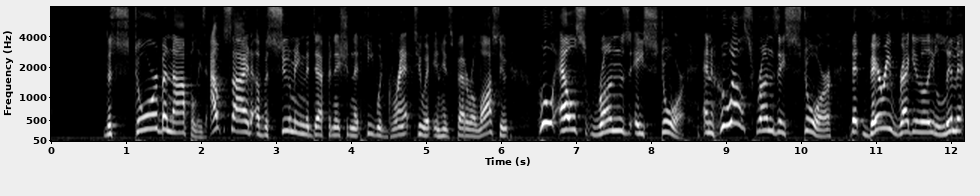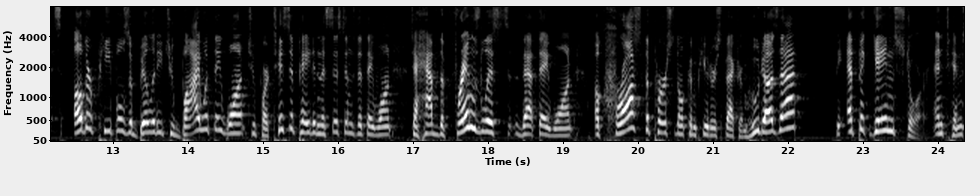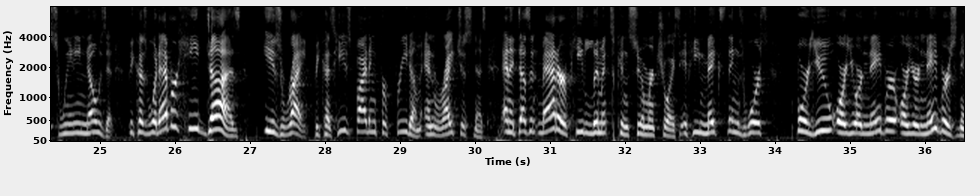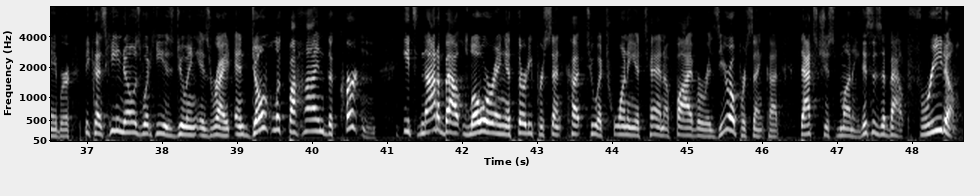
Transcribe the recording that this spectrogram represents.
The store monopolies, outside of assuming the definition that he would grant to it in his federal lawsuit, Who else runs a store? And who else runs a store that very regularly limits other people's ability to buy what they want, to participate in the systems that they want, to have the friends lists that they want across the personal computer spectrum? Who does that? The Epic Games Store. And Tim Sweeney knows it because whatever he does is right because he's fighting for freedom and righteousness. And it doesn't matter if he limits consumer choice, if he makes things worse for you or your neighbor or your neighbor's neighbor because he knows what he is doing is right. And don't look behind the curtain. It's not about lowering a 30% cut to a 20, a 10, a 5, or a 0% cut. That's just money. This is about freedom.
